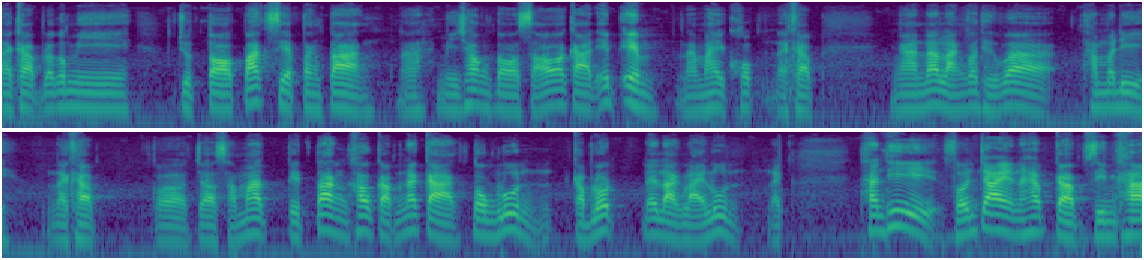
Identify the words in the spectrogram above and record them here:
นะครับแล้วก็มีจุดต่อปลั๊กเสียบต่างๆนะมีช่องต่อเสาอากาศ FM นะมาให้ครบนะครับงานด้านหลังก็ถือว่าทำมาดีนะครับก็จะสามารถติดตั้งเข้ากับหน้ากากตรงรุ่นกับรถได้หลากหลายรุ่นนะท่านที่สนใจนะครับกับสินค้า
